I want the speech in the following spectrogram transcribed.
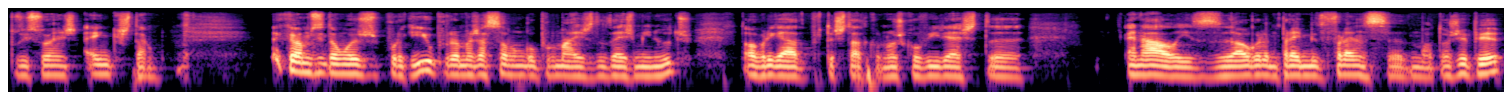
posições em que estão. Acabamos então hoje por aqui. O programa já se alongou por mais de 10 minutos. Obrigado por ter estado connosco a ouvir esta análise ao Grande Prémio de França de MotoGP.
